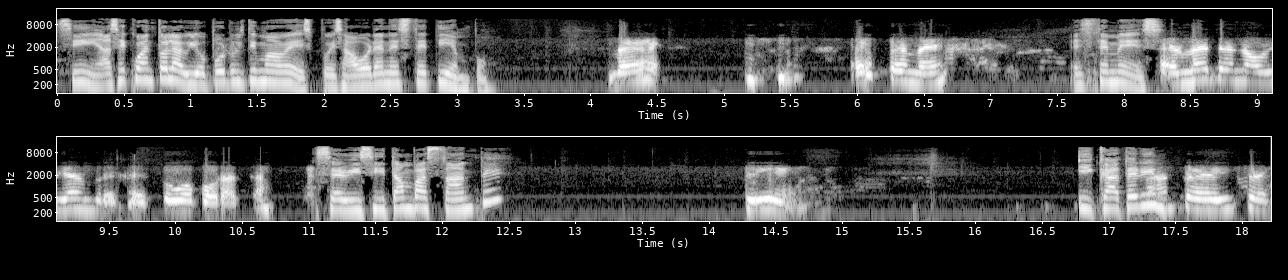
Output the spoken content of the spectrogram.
Sí, ¿hace cuánto la vio por última vez? Pues ahora en este tiempo, ve, este mes, este mes. el mes de noviembre que estuvo por acá. ¿Se visitan bastante? Sí, Y Catherine, antes dice,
